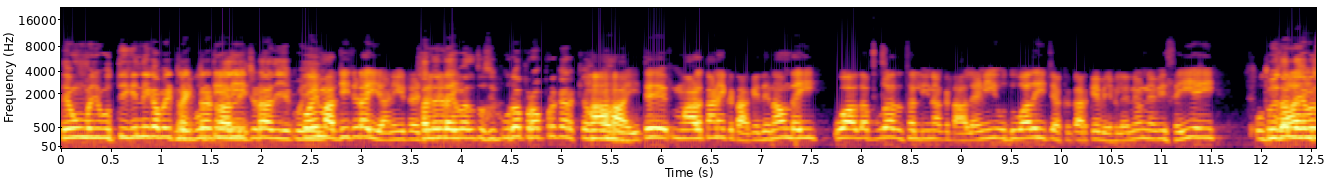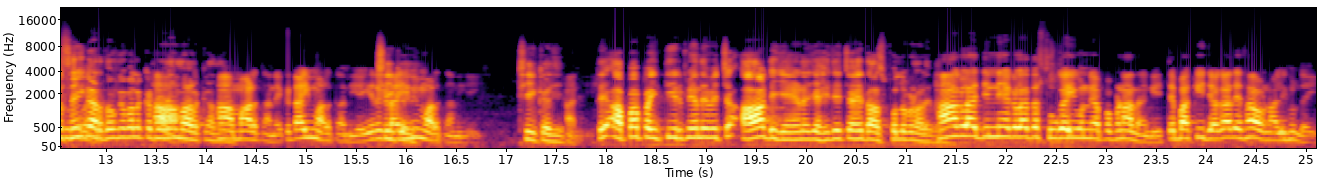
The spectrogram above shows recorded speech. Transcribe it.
ਤੇ ਉਹ ਮਜ਼ਬੂਤੀ ਕਿੰਨੀ ਕਾ ਬਈ ਟਰੈਕਟਰ ਮਜ਼ਬੂਤੀ ਟਰਾਲੀ ਦੀ- ਚੜਾ ਦਈਏ ਕੋਈ? ਕੋਈ ਮਰਜ਼ੀ ਚੜਾਈ ਜਾਣੀ ਟਰੈਕਟਰ ਥੱਲੇ ਚੜਾਈ ਲੈਵਲ ਤੁਸੀਂ ਪੂਰਾ ਪ੍ਰੋਪਰ ਕਰਕੇ ਉਹ ਹਾਂ ਕਰ ਹਾਂ। ਜੀ ਤੇ ਮਾਲਕਾਂ ਨੇ ਕਟਾ ਕੇ ਦੇਣਾ ਹੁੰਦਾ ਜੀ। ਉਹ ਆਪਦਾ ਪੂਰਾ ਤਸੱਲੀ ਨਾਲ ਕਟਾ ਲੈਣੀ ਉਦੋਂ ਬਾਅਦ ਹੀ ਚੈੱਕ ਕਰਕੇ ਵੇਖ ਲੈਣੇ ਹੁੰਨੇ ਵੀ ਸਹੀ ਹੈ ਜੀ। ਤੇ ਉਦੋਂ ਤੁਸੀਂ ਤਾਂ ਬਾਅਦ ਹੀ ਲੈਵਲ ਸ਼ੁਰੂ ਸਹੀ ਕਰ ਦੋਗੇ ਬਲ ਕਟਾਉਣਾ ਹਾਂ, ਮਾਲਕਾਂ ਦਾ। ਹਾਂ ਮਾਲਕਾਂ ਦੇ। ਕਟਾਈ ਮਾਲਕਾਂ ਦੀ ਹੈ ਜੀ। ਰਗੜਾਈ ਹੈ ਵੀ। ਮਾਲਕਾਂ ਦੀ ਹੈ ਜੀ। ਠੀਕ ਹੈ ਜੀ। ਹਾਂਜੀ। ਤੇ ਆਪਾਂ 35 ਰੁਪਈਆਂ ਦੇ ਵਿੱਚ ਆਹ ਡਿਜ਼ਾਈਨ ਜਿਹੇ ਜਿਹੇ ਚਾਹੇ 10 ਫੁੱਲ ਬਣਾ ਲਏ ਹਾਂ ਅਗਲਾ ਜਿੰਨੇ ਅਗਲਾ ਦੱਸੂਗਾ ਹੀ ਉਹਨੇ ਆਪਾਂ ਬਣਾ ਦਾਂਗੇ। ਤੇ ਬਾਕੀ ਜਗ੍ਹਾ ਦੇ ਹਿਸਾਬ ਨਾਲ ਹੀ ਹੁੰਦਾ ਜੀ।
